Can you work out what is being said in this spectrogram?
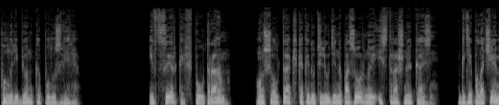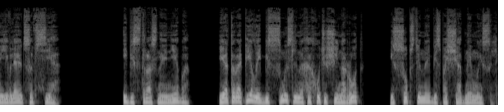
полуребенка-полузверя. И в церковь по утрам он шел так, как идут люди на позорную и страшную казнь, где палачами являются все. И бесстрастное небо, и оторопелый, бессмысленно хохочущий народ, и собственная беспощадная мысль.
